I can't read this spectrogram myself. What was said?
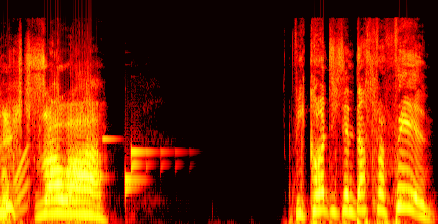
nicht sauer. Wie konnte ich denn das verfehlen?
